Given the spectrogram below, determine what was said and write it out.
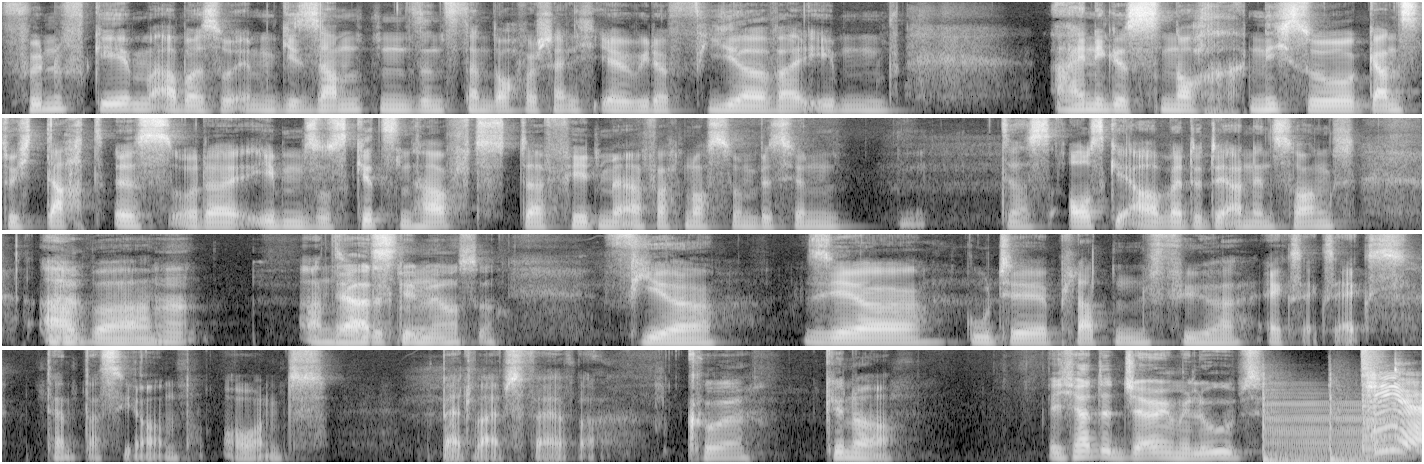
fünf geben, aber so im Gesamten sind es dann doch wahrscheinlich eher wieder vier, weil eben einiges noch nicht so ganz durchdacht ist oder eben so skizzenhaft. Da fehlt mir einfach noch so ein bisschen das Ausgearbeitete an den Songs. Aber ja. ansonsten Ja, das geht mir auch so. vier sehr gute Platten für XXX, Tentacion und Bad Vibes Forever. Cool. Genau. Ich hatte Jeremy Loops. Hier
